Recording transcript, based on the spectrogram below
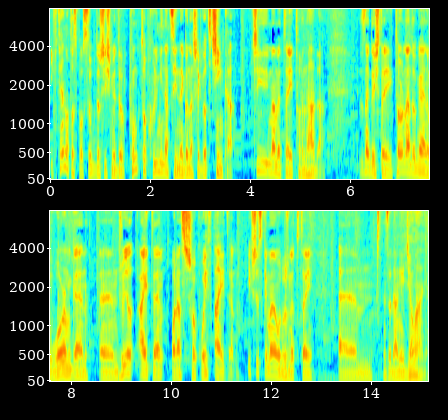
I w ten oto sposób doszliśmy do punktu kulminacyjnego naszego odcinka, czyli mamy tutaj tornada. Znajduje się tutaj Tornado Gun, Worm Gun, Drill Item oraz Shockwave Item. I wszystkie mają różne tutaj zadania i działania.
